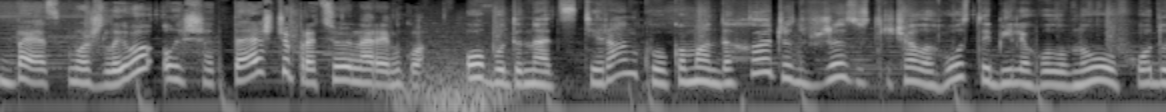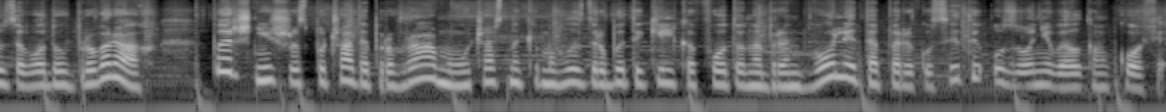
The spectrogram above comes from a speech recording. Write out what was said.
без можливо лише те, що працює на ринку. Об 11 ранку команда Хаджет вже зустрічала гостей біля головного входу заводу в броварах. Перш ніж розпочати програму, учасники могли зробити кілька фото на брендволі та перекусити у зоні Welcome Coffee.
